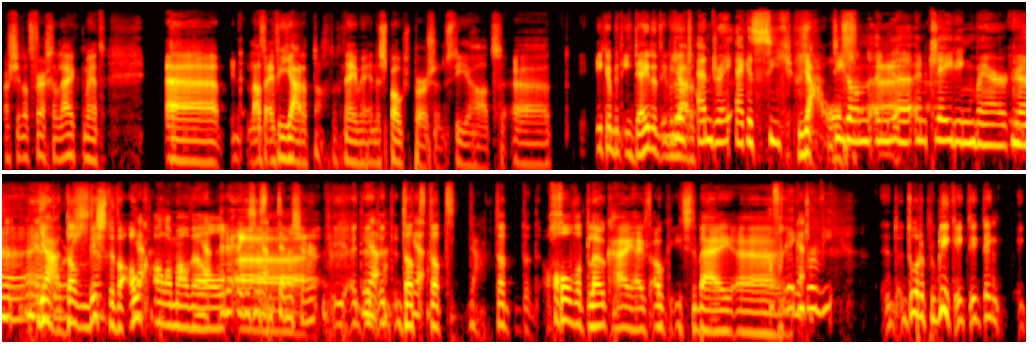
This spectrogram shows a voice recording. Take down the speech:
Als je dat vergelijkt met, eh, laten we even de jaren tachtig nemen en de spokespersons die je had. Eh, ik heb het idee dat in de jaren... Andre Agassi, Ja, of, die dan een, eh, eh, een kledingmerk. Mm, eh, ja. dan wisten we ook Ja. allemaal wel. Ja. En er- er is eh, tennisser. Dat, Ja. dat, ja, dat, dat, goh, wat leuk. Hij heeft ook iets erbij. eh, Afgerekend Ja. door wie? door het publiek. Ik, ik denk, ik,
